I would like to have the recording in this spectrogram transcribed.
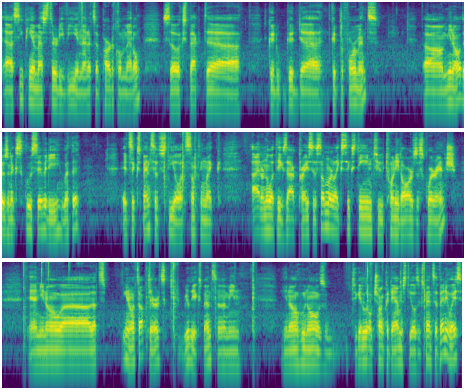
a CPM S30V in that it's a particle metal, so expect uh, good, good, uh, good performance. Um, you know, there's an exclusivity with it it's expensive steel. It's something like, I don't know what the exact price is, somewhere like 16 to $20 a square inch. And, you know, uh, that's, you know, it's up there. It's really expensive. I mean, you know, who knows? To get a little chunk of Damasteel is expensive. Anyways,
